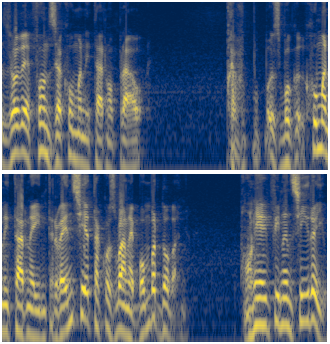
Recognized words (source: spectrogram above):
zove Fond za humanitarno pravo? Pa zbog humanitarne intervencije, takozvane bombardovanja. Pa oni je finansiraju.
